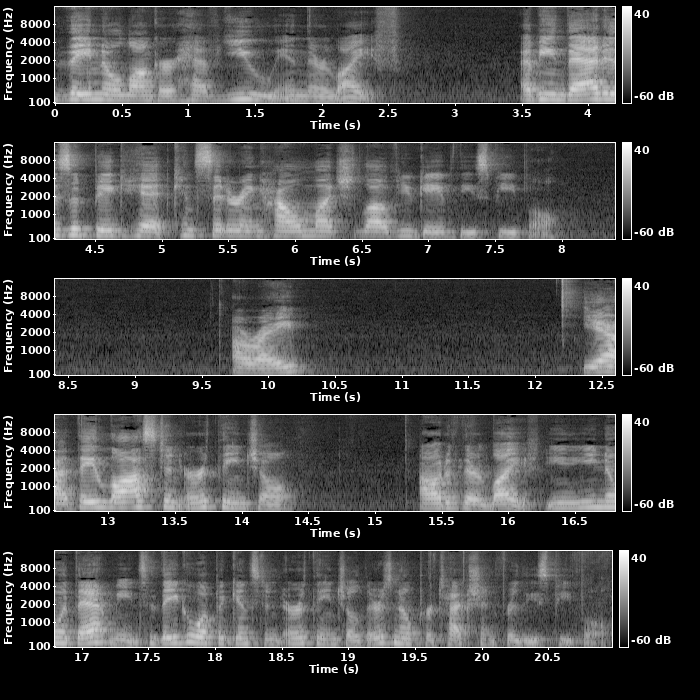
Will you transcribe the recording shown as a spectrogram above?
they no longer have you in their life. I mean, that is a big hit considering how much love you gave these people. All right. Yeah, they lost an earth angel out of their life. You, you know what that means. If they go up against an earth angel, there's no protection for these people.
